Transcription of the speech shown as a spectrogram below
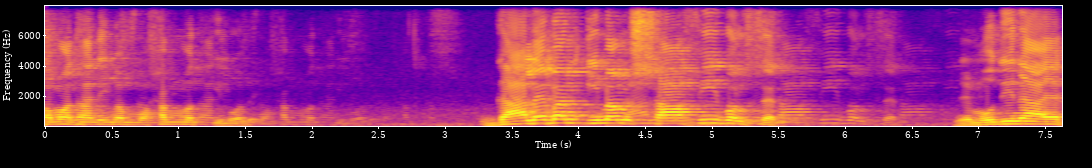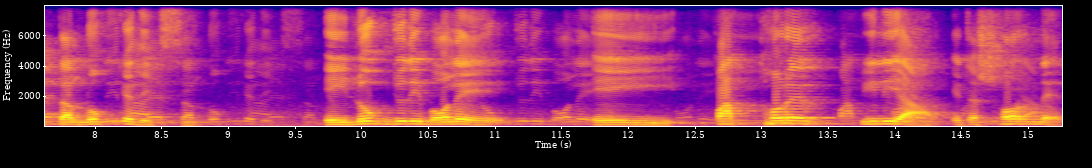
সমাধান ইমাম মোহাম্মদ কি বলে। গালেবান ইমাম শাফি বলছেন যে মদিনায় একটা লোককে দেখছি। এই লোক যদি বলে এই পাথরের পিলিয়ার এটা স্বর্ণের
